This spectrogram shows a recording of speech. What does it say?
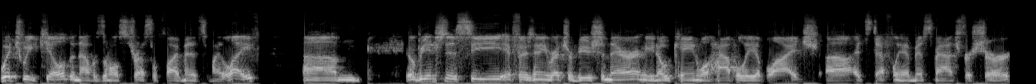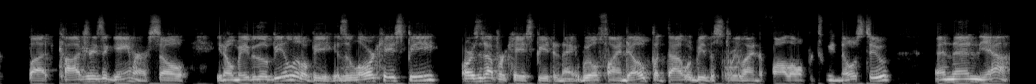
which we killed, and that was the most stressful five minutes of my life. Um, it'll be interesting to see if there's any retribution there. You know, Kane will happily oblige. Uh, it's definitely a mismatch for sure. But Kadri's a gamer, so you know maybe there'll be a little B. Is it lowercase b or is it uppercase b tonight? We'll find out. But that would be the storyline to follow up between those two. And then yeah,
